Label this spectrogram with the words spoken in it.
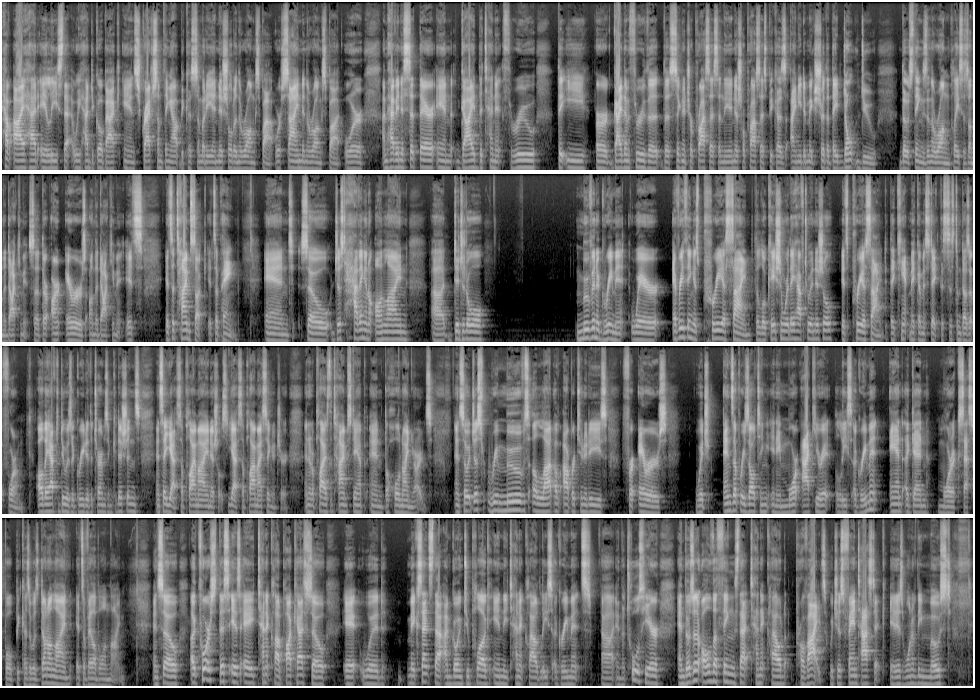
have I had a lease that we had to go back and scratch something out because somebody initialed in the wrong spot or signed in the wrong spot or I'm having to sit there and guide the tenant through the e or guide them through the the signature process and the initial process because I need to make sure that they don't do those things in the wrong places on the document so that there aren't errors on the document. It's it's a time suck. It's a pain. And so just having an online uh, digital move in agreement where everything is pre-assigned the location where they have to initial it's pre-assigned they can't make a mistake the system does it for them all they have to do is agree to the terms and conditions and say yes apply my initials yes apply my signature and it applies the timestamp and the whole nine yards and so it just removes a lot of opportunities for errors, which ends up resulting in a more accurate lease agreement and again, more accessible because it was done online, it's available online. And so, of course, this is a Tenant Cloud podcast, so it would make sense that I'm going to plug in the Tenant Cloud lease agreements uh, and the tools here. And those are all the things that Tenant Cloud provides, which is fantastic. It is one of the most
